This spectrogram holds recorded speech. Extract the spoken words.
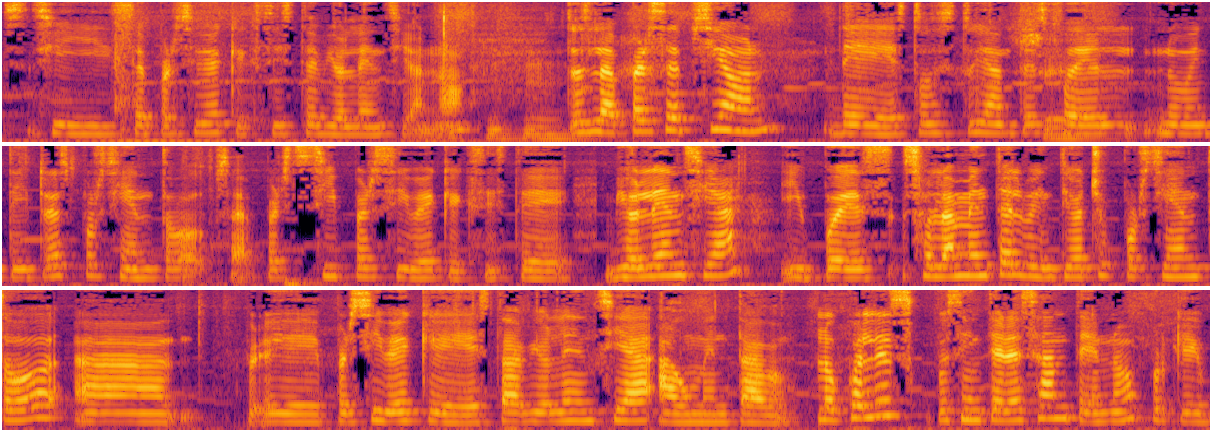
si se percibe que existe violencia, ¿no? Entonces la percepción de estos estudiantes fue el 93%, o sea, sí percibe que existe violencia y pues solamente el 28% ah, eh, percibe que esta violencia ha aumentado, lo cual es pues interesante, ¿no? Porque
